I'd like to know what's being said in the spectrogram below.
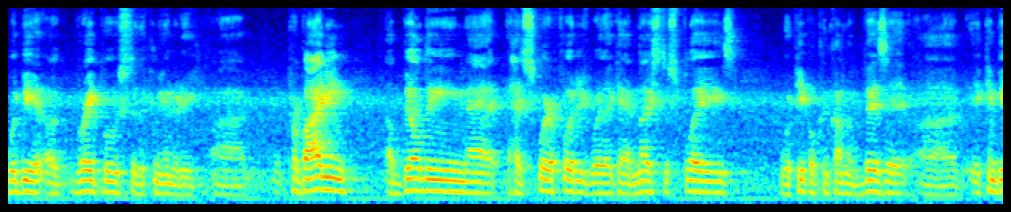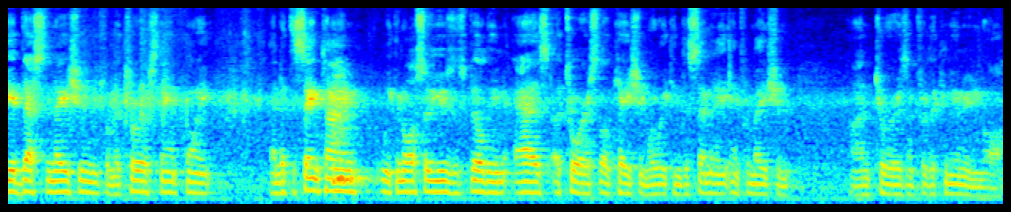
would be a, a great boost to the community. Uh, providing a building that has square footage where they can have nice displays, where people can come and visit. Uh, it can be a destination from a tourist standpoint. And at the same time, we can also use this building as a tourist location where we can disseminate information on tourism for the community and all.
